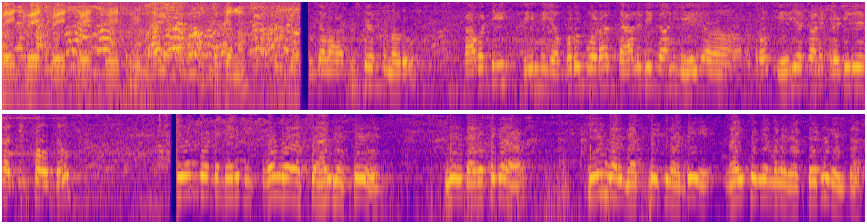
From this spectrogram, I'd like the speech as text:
wait wait wait wait wait wait ఓకేనా చాలా కృషి చేస్తున్నారు. కాబట్టి దీన్ని ఎవ్వరూ కూడా శాలరీ కానీ ఏరియా ఏరియా కానీ క్రైటీరియాగా తీసుకోవద్దు. ఎయిర్పోర్ట్ మీరు మీ ఫోన్ ద్వారా స్కాన్ చేస్తే మీరు డైరెక్ట్గా సీఎం గారి వెబ్సైట్ లాంటి నైపుణ్యం అనే వెబ్సైట్లోకి వెళ్తారు.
